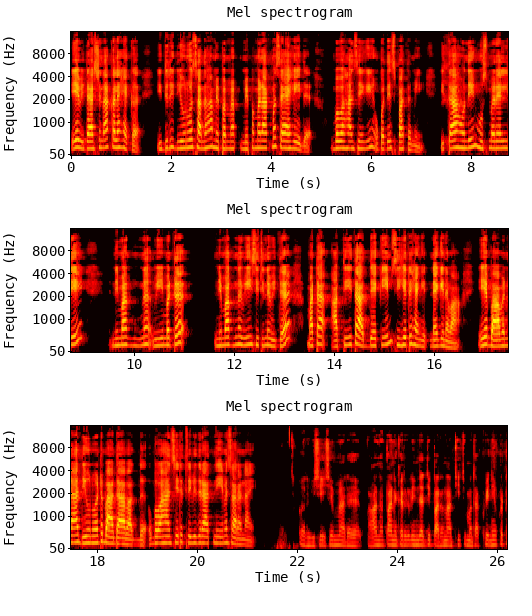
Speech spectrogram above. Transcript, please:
එය විදර්ශනා කළ හැක. ඉදිරි දියුණුව සඳහා මෙපමණක්ම සෑහේද. ඔබ වහන්සේගෙන් උපදෙස් පතමි. ඊතා හොඳින් හුස්ම රැල්ලේ নিমগ্ন වීමට নিমগ্ন වී සිටින විට මට අතීත අත්දැකීම් සිහියට නැගෙනවා. එය භාවනා දියුණුවට බාධාවත්ද? ඔබ වහන්සේට ත්‍රිවිධ රත්නයේම සරණයි. අර විශේෂයෙන්ම අර ආනාපාන කරගෙන ඉඳද්දි පරණ අතීත මතක් වෙනකොට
